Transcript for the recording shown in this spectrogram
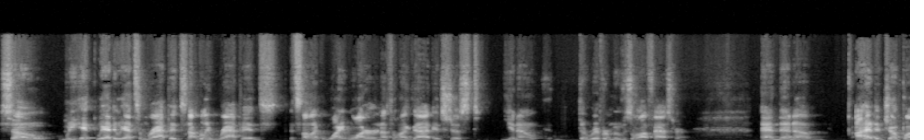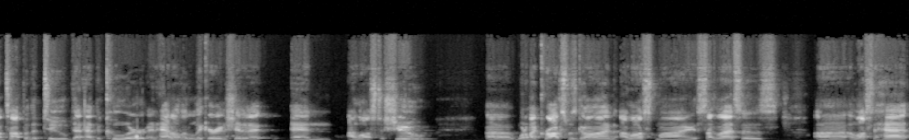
So we hit we had we had some rapids, not really rapids. It's not like white water or nothing like that. It's just, you know, the river moves a lot faster. And then um I had to jump on top of the tube that had the cooler and had all the liquor and shit in it, and I lost a shoe. Uh, one of my Crocs was gone. I lost my sunglasses. Uh, I lost a hat,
